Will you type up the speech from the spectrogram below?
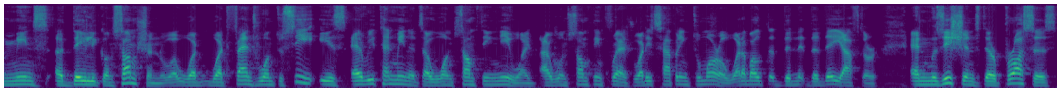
means a daily consumption. What what fans want to see is every 10 minutes i want something new. I, I want something fresh. What is happening tomorrow? What about the, the, the, day after? And musicians their process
